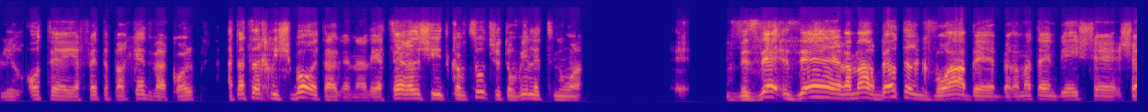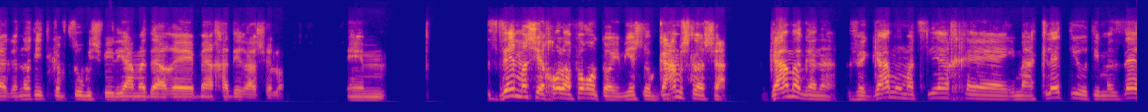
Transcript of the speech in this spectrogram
לראות, אה, יפה את הפרקט והכל, אתה צריך לשבור את ההגנה, לייצר איזושהי התכווצות שתוביל לתנועה. וזה רמה הרבה יותר גבוהה ברמת ה-NBA ש, שהגנות יתכווצו בשביל ים הדר אה, מהחדירה שלו. אמ, זה מה שיכול להפוך אותו, אם יש לו גם שלשה, גם הגנה, וגם הוא מצליח אה, עם האתלטיות, עם הזה,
